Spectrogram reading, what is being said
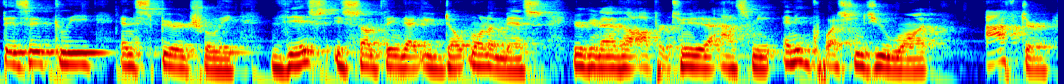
physically, and spiritually. This is something that you don't want to miss. You're going to have the opportunity to ask me any questions you want after.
